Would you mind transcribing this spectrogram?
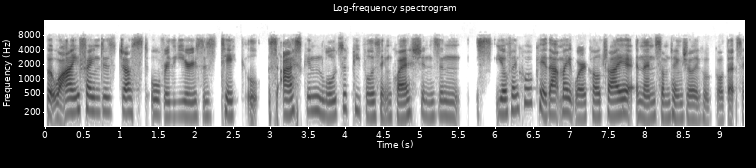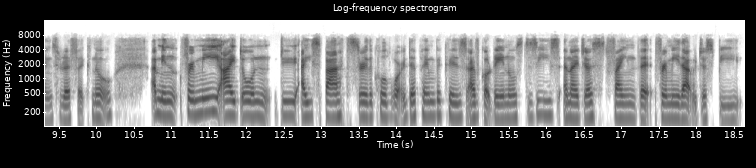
But what I find is just over the years is take asking loads of people the same questions, and you'll think, okay, that might work. I'll try it. And then sometimes you're like, oh God, that sounds horrific. No. I mean, for me, I don't do ice baths or the cold water dipping because I've got Raynaud's disease, and I just find that for me that would just be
